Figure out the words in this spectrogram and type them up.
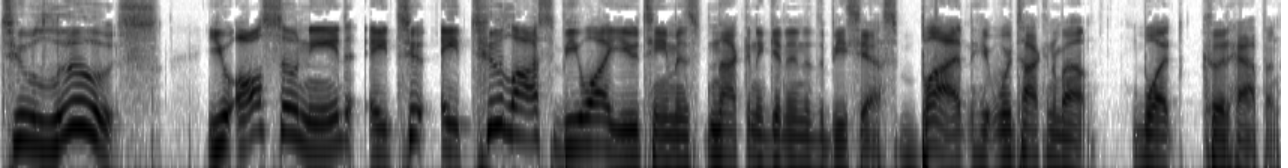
to lose. You also need a two a two loss BYU team is not going to get into the BCS, but we're talking about what could happen.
